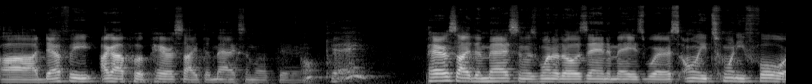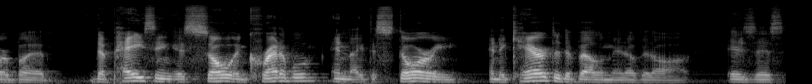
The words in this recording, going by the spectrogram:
uh, definitely I gotta put Parasyte the Maxim up there. okay. Parasyte the Maxim is one of those animes where it's only 24, but the pacing is so incredible, and like the story and the character development of it all is just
